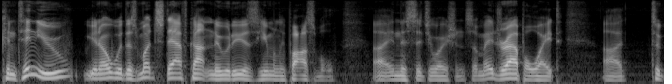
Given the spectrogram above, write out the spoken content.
continue, you know, with as much staff continuity as humanly possible uh, in this situation. So Major Applewhite uh, took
